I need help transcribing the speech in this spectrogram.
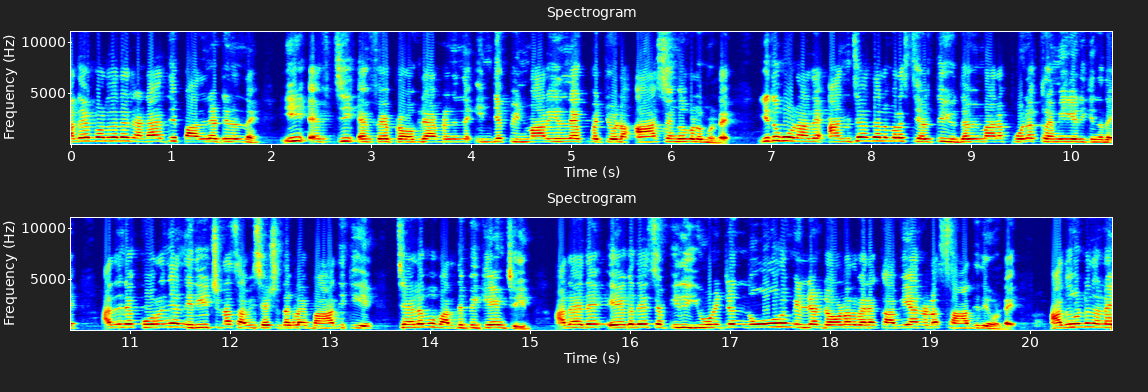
അതേപോലെ തന്നെ രണ്ടായിരത്തി പതിനെട്ടിൽ നിന്ന് ഈ എഫ് ജി എഫ് എ പ്രോഗ്രാമിൽ നിന്ന് ഇന്ത്യ പിന്മാറിയതിനെ പറ്റിയുള്ള ആശങ്കകളുമുണ്ട്. ഇതുകൂടാതെ അഞ്ചാം തലമുറ സ്റ്റെൽത്ത് യുദ്ധവിമാനം പുനഃക്രമീകരിക്കുന്നത് അതിന്റെ കുറഞ്ഞ നിരീക്ഷണ സവിശേഷതകളെ ബാധിക്കുകയും ചെലവ് വർദ്ധിപ്പിക്കുകയും ചെയ്യും. അതായത് ഏകദേശം ഇത് യൂണിറ്റ് നൂറ് മില്യൺ ഡോളർ വരെ കവിയാനുള്ള സാധ്യതയുണ്ട്. അതുകൊണ്ട് തന്നെ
